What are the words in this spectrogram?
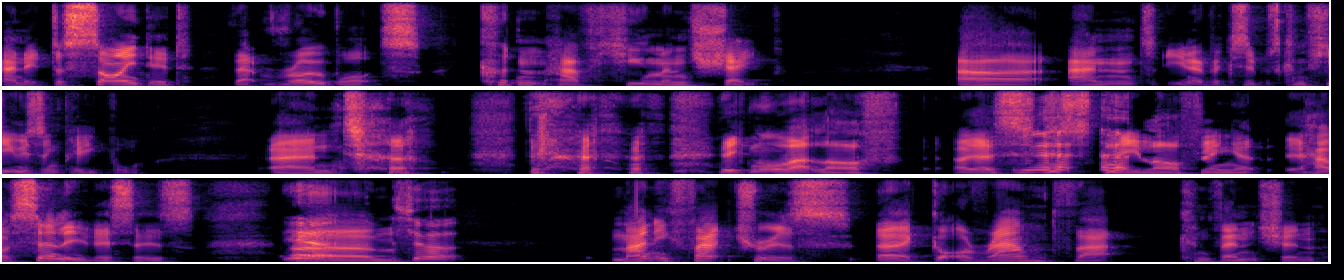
and it decided that robots couldn't have human shape, uh, and you know because it was confusing people. And uh, ignore that laugh. Uh, It's just me laughing at how silly this is. yeah, um, sure. Manufacturers uh, got around that convention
